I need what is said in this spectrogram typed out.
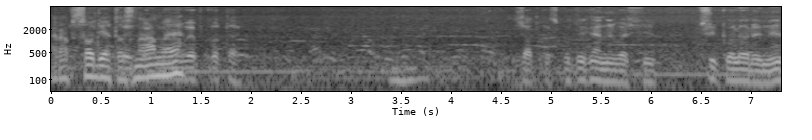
Rapsodia to jest znamy. łeb kota. Rzadko spotykany właśnie. Trzy kolory, nie?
